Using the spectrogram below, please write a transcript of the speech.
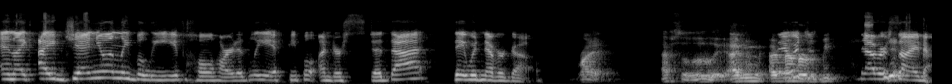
And like I genuinely believe wholeheartedly if people understood that, they would never go. Right. Absolutely. I mean, I they remember me, never yeah, sign up.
